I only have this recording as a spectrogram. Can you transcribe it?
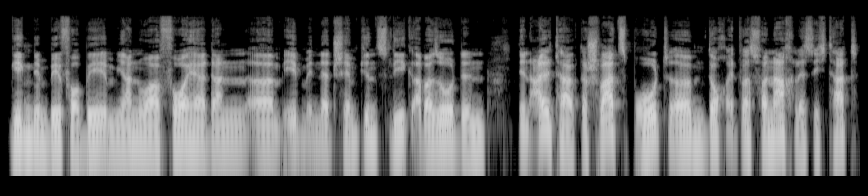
gegen den BVB im Januar, vorher dann äh, eben in der Champions League, aber so den, den Alltag, das Schwarzbrot äh, doch etwas vernachlässigt hat.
